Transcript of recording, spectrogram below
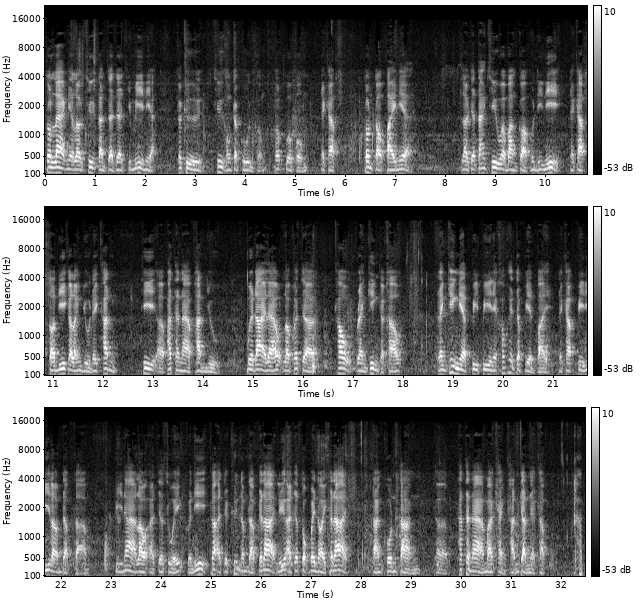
ต้นแรกเนี่ยเราชื่อตันจาจาชิมี่เนี่ยก็คือชื่อของตระกูลของครอบครัวผมนะครับ ต้นต่อไปเนี่ย เราจะตั้งชื่อว่าบางกอกฮุดินี่นะครับ ตอนนี้กำลังอยู่ในขั้นที่เอ่อพัฒนาพันธุ์อยู่ เมื่อได้แล้วเราก็จะเข้าแรงกิ้งกับเขาแรงกิ้งเนี่ยปีๆเนี่ยเขาก็จะเปลี่ยนไปนะครับ ปีนี้เราลำดับ 3 ปีหน้าเราอาจจะสวยกว่านี้ก็อาจจะขึ้นลำดับก็ได้ หรืออาจจะตกไปหน่อยก็ได้ ต่างคนต่างเอ่อพัฒนามาแข่งขันกันเนี่ยครับครับ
